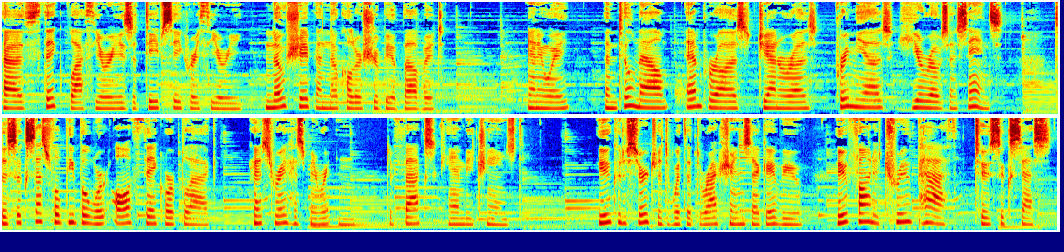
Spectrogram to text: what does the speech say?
A thick black theory is a deep secret theory. No shape and no color should be above it. Anyway, until now, emperors, generals, premiers, heroes, and saints, the successful people were all thick or black. History has been written. The facts can be changed. You could search it with the directions I gave you. You find a true path to success.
